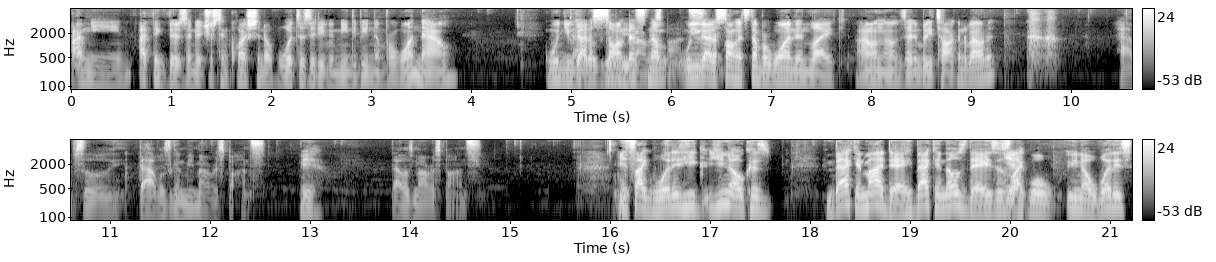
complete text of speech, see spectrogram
I mean, I think there's an interesting question of what does it even mean to be number one now? When you That got a song that's number when you got a song that's number one and like, I don't know, is anybody talking about it? Absolutely. That was gonna be my response. Yeah. That was my response. It's like, what did he? You know, because back in my day, back in those days, it's Yeah. like, well, you know, what is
